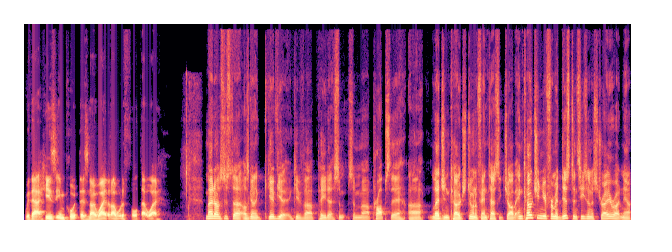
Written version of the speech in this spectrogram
without his input, there's no way that I would have thought that way. Mate, I was just uh, I was going to give you give uh, Peter some some uh, props there. Uh, legend coach, doing a fantastic job and coaching you from a distance. He's in Australia right now.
